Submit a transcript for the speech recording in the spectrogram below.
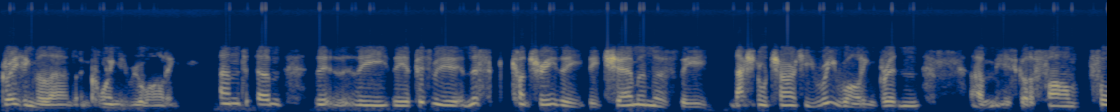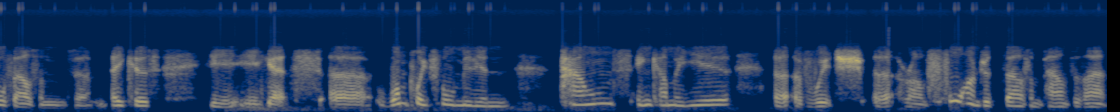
grazing the land, and calling it rewilding. And um, the, the, the epitome in this country, the, the chairman of the national charity Rewilding Britain, um, he's got a farm, 4,000 um, acres. He, he gets uh, 1.4 million pounds income a year, uh, of which uh, around 400,000 pounds of that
